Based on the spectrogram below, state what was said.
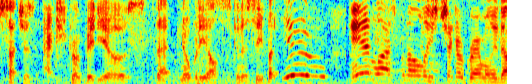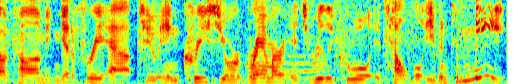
such as extra videos that nobody else is going to see but you. And last but not least, check out Grammarly.com. You can get a free app to increase your grammar. It's really cool. It's helpful even to me.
